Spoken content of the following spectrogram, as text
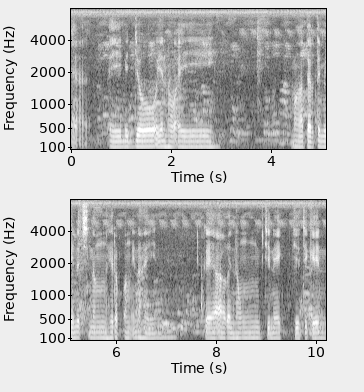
Ayan. ay medyo yan ho ay mga 30 minutes ng hirap ang inahin kaya akin hong chinek chichikin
